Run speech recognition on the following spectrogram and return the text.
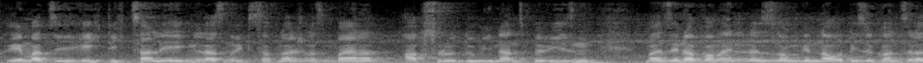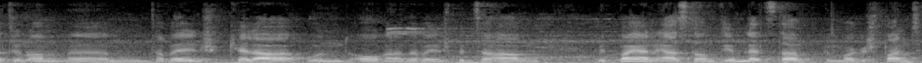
Bremen hat sich richtig zerlegen lassen, richtig zerfleischen lassen. Bayern hat absolut Dominanz bewiesen. Mal sehen, ob wir am Ende der Saison genau diese Konstellation am ähm, Tabellenkeller und auch an der Tabellenspitze haben. Mit Bayern Erster und Bremen Letzter. Bin mal gespannt.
